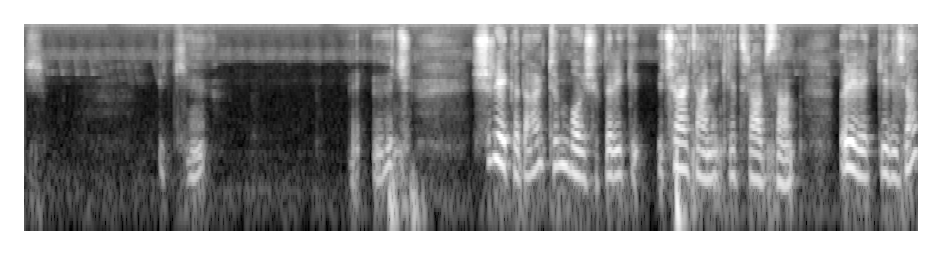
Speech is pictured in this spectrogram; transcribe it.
1 2 ve 3. Şuraya kadar tüm boşluklara iki, üçer tane ikili trabzan örerek geleceğim.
